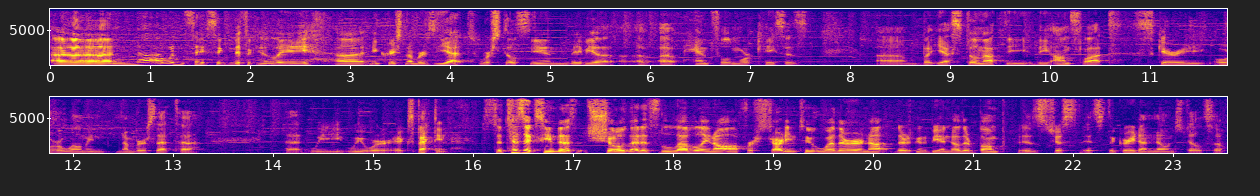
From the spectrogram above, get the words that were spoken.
Uh, no, I wouldn't say significantly uh, increased numbers yet. We're still seeing maybe a, a, a handful more cases, um, but yeah, still not the the onslaught, scary, overwhelming numbers that uh, that we we were expecting. Statistics seem to show that it's leveling off or starting to. Whether or not there's going to be another bump is just it's the great unknown still. So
